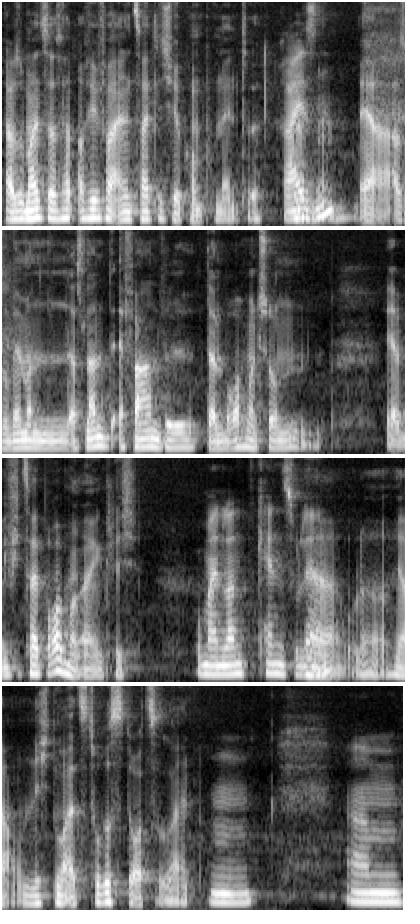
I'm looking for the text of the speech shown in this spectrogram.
Also meinst du, das hat auf jeden Fall eine zeitliche Komponente? Reisen? Ja, also wenn man das Land erfahren will, dann braucht man schon, ja, wie viel Zeit braucht man eigentlich? Um ein Land kennenzulernen. Ja, oder ja, und nicht nur als Tourist dort zu sein. Ähm,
